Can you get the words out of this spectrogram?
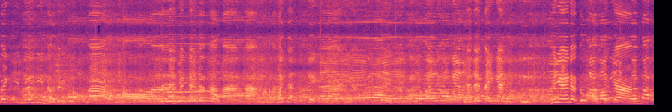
ไม่กินไม่ได้ยินเหรอเด็กร้องไห้อ๋อแล้วจะได้เดินทางมาค่ะ ไม่แต่เด็กอะไรอะเด็กอะไรนี่ไงอย่าได้ไปงานอื่นนี่ไงเดี๋ยวดูขอชื่อการไปปัก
